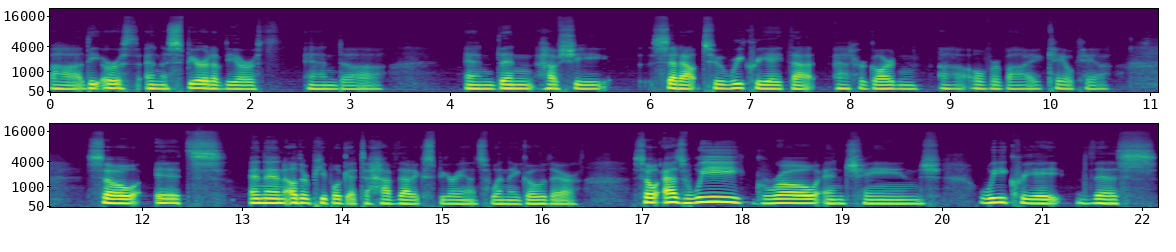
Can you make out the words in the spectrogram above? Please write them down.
uh, the earth and the spirit of the earth, and uh, and then how she set out to recreate that at her garden uh, over by Keokea. So it's and then other people get to have that experience when they go there. So as we grow and change, we create this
